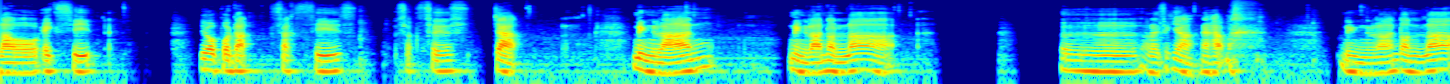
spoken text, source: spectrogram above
เรา exceed your product success success จาก 1 ล้าน 1 ล้านดอลลาร์ เอออะไรสักอย่างนะครับ1ล้านดอลลาร์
